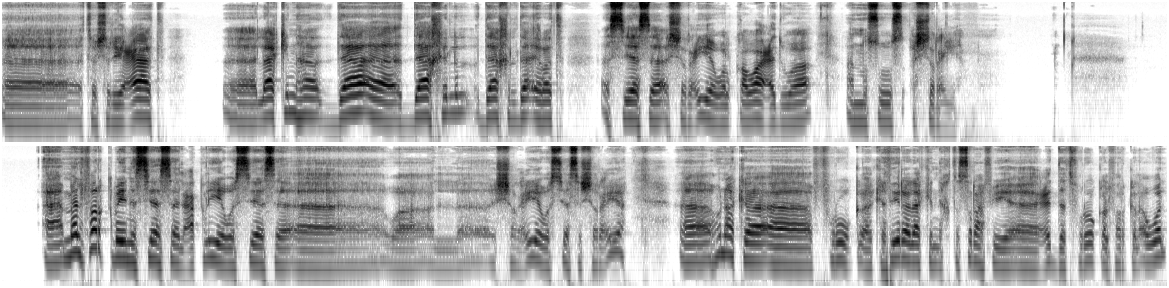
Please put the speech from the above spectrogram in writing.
وتشريعات لكنها داخل داخل دائرة السياسة الشرعية والقواعد والنصوص الشرعية. آه، ما الفرق بين السياسة العقلية والسياسة آه، والشرعية والسياسة الشرعية؟ آه، هناك فروق كثيرة لكن اختصرها في عدة فروق. الفرق الأول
